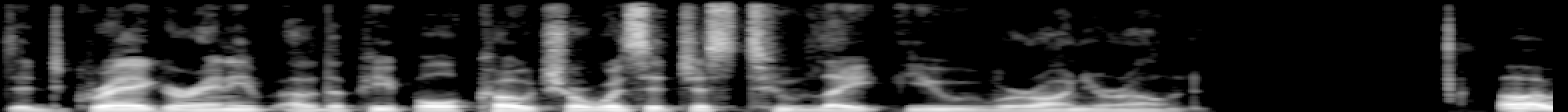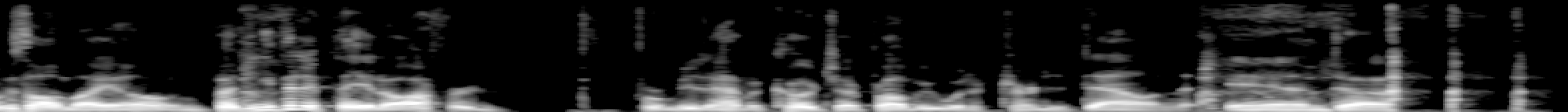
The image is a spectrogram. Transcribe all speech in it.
did Greg or any of the people coach, or was it just too late? You were on your own. Oh, I was on my own. But even if they had offered for me to have a coach, I probably would have turned it down. And uh,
